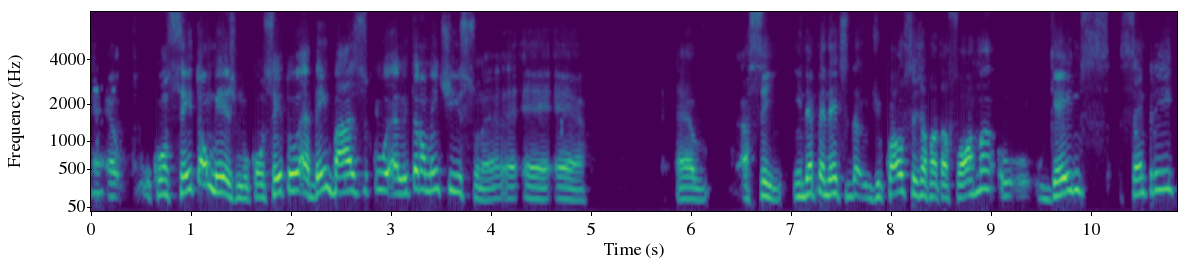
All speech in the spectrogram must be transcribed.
É, é, o conceito é o mesmo, o conceito é bem básico, é literalmente isso, né? É, é, é, é assim, independente de qual seja a plataforma, o, o, games sempre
